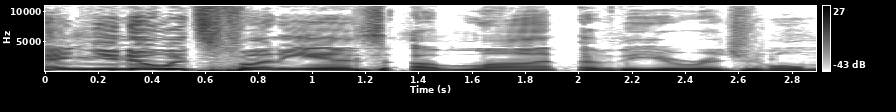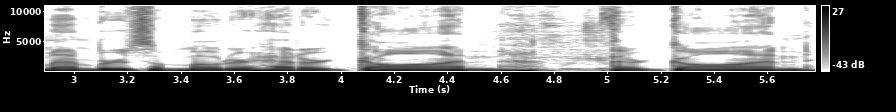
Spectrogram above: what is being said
And you know what's funny is a lot of the original members of Motorhead are gone. They're gone.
